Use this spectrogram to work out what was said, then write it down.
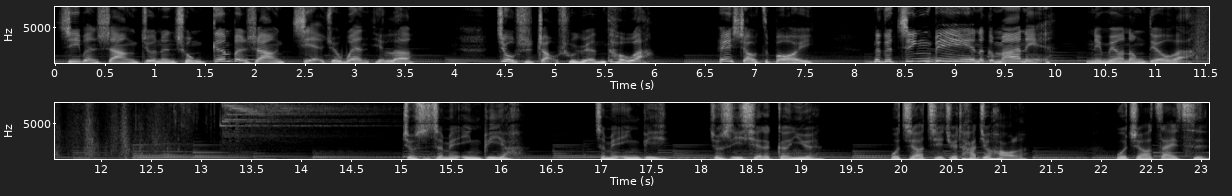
基本上就能从根本上解决问题了，就是找出源头啊。嘿，小子 boy，那个金币，那个 money，你没有弄丢吧？就是这枚硬币啊，这枚硬币就是一切的根源。我只要解决它就好了。我只要再次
